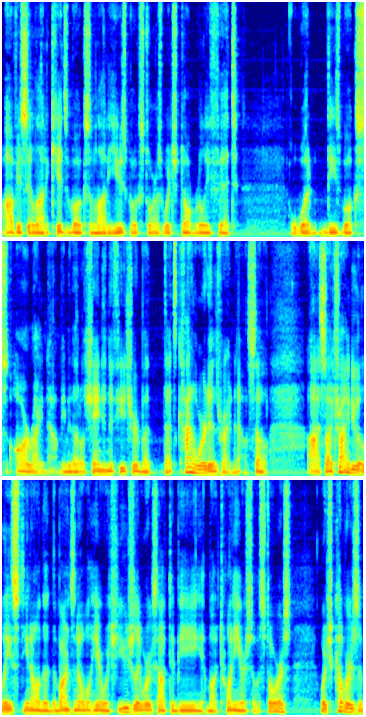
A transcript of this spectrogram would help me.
Obviously, a lot of kids' books and a lot of used bookstores, which don't really fit what these books are right now. Maybe that'll change in the future, but that's kind of where it is right now. So uh, so I try and do at least, you know, the, the Barnes & Noble here, which usually works out to be about 20 or so stores, which covers a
